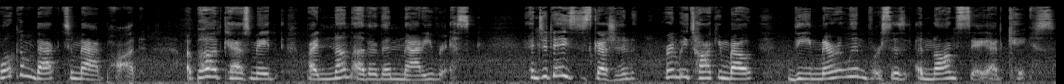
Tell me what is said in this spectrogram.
Welcome back to MadPod, a podcast made by none other than Maddie Risk. In today's discussion, we're going to be talking about the Maryland versus Adnan Syed case.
